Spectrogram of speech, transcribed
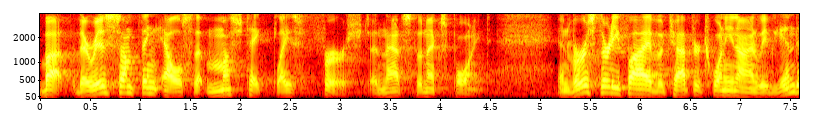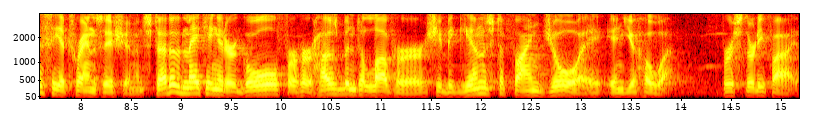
But there is something else that must take place first, and that's the next point. In verse 35 of chapter 29, we begin to see a transition. Instead of making it her goal for her husband to love her, she begins to find joy in Jehovah. Verse 35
